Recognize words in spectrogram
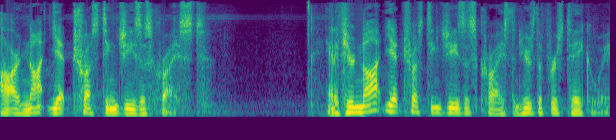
are not yet trusting Jesus Christ. And if you're not yet trusting Jesus Christ, then here's the first takeaway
